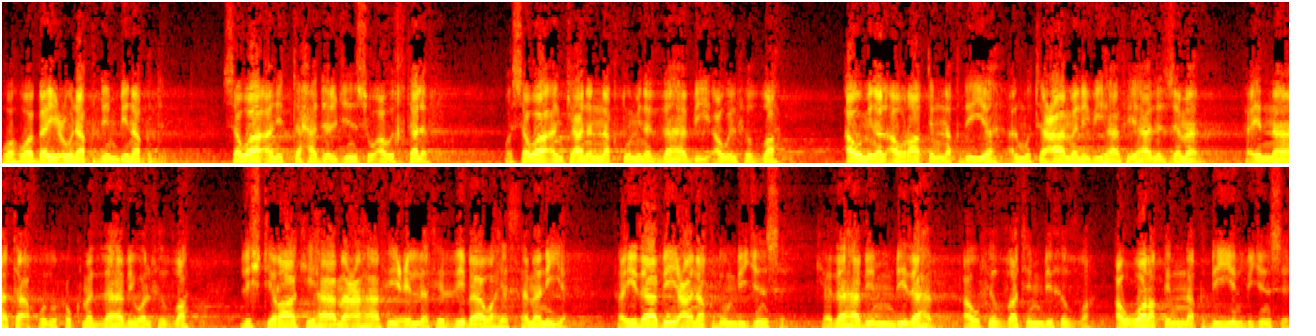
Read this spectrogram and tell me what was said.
وهو بيع نقد بنقد سواء اتحد الجنس أو اختلف وسواء كان النقد من الذهب أو الفضة أو من الأوراق النقدية المتعامل بها في هذا الزمان فإنها تأخذ حكم الذهب والفضة لاشتراكها معها في علة الربا وهي الثمنية. فإذا بيع نقد بجنسه كذهب بذهب أو فضة بفضة أو ورق نقدي بجنسه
